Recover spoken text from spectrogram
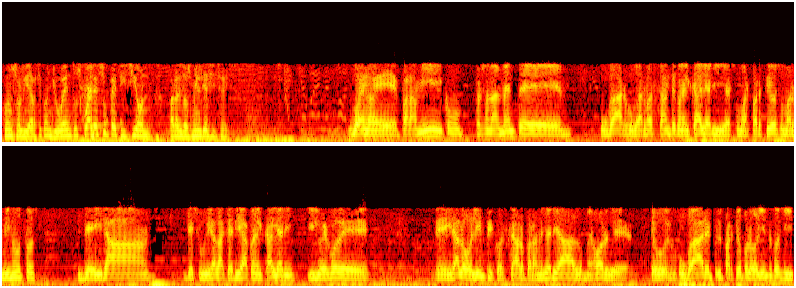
consolidarse con Juventus, ¿cuál es su petición para el 2016? Bueno, eh, para mí, como personalmente, jugar, jugar bastante con el Cagliari, a sumar partidos, sumar minutos, de ir a, de subir a la Serie A con el Cagliari y luego de, de ir a los Olímpicos, claro, para mí sería lo mejor, de, de jugar el, el partido por los Olímpicos y,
